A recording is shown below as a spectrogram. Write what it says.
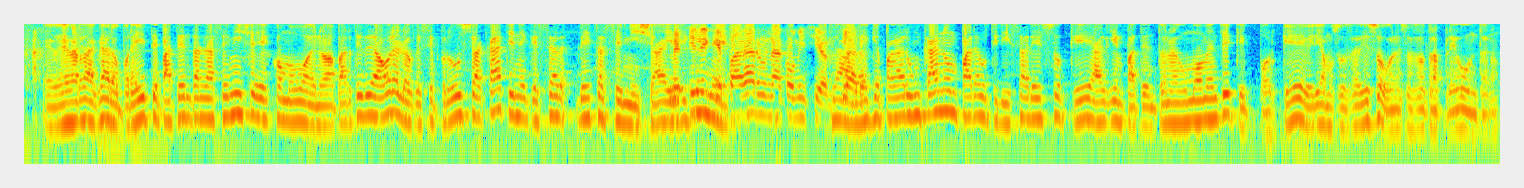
eh, es verdad, claro, por ahí te patentan la semilla y es como, bueno, a partir de ahora lo que se produce acá tiene que ser de esta semilla. ¿Y Me tienen que pagar una comisión. Claro, hay que pagar un canon para utilizar eso que alguien patentó en algún momento y que por qué deberíamos usar eso, bueno, esa es otra pregunta, ¿no?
